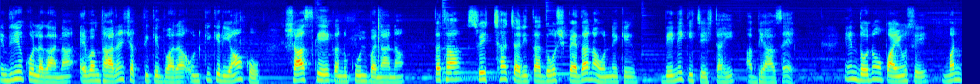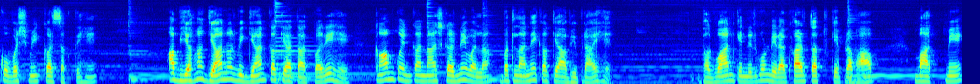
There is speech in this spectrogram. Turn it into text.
इंद्रियों को लगाना एवं धारण शक्ति के द्वारा उनकी क्रियाओं को शास्त्र के एक अनुकूल बनाना तथा स्वेच्छाचरिता दोष पैदा न होने के देने की चेष्टा ही अभ्यास है। इन दोनों उपायों से मन को वश में कर सकते हैं। अब यहाँ ज्ञान और विज्ञान का क्या तात्पर्य है? काम को इनका नाश करने वाला, बतलाने का क्या अभिप्राय है? भगवान के निर्गुण निराकार तत्व के प्रभाव, महात्म्य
